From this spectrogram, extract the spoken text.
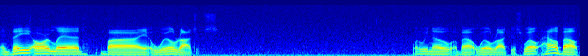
And they are led by Will Rogers. What do we know about Will Rogers? Well, how about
